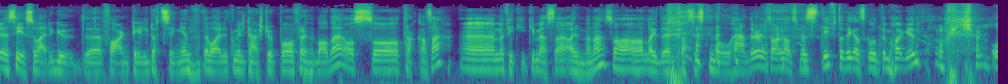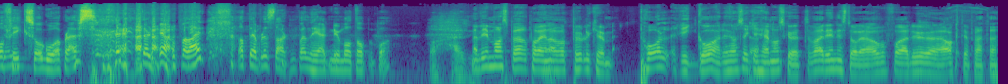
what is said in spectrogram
eh, sies å være gudfaren til dødsingen. Det var et militærstup på Frøynebadet, og så trakk han seg, eh, men fikk ikke med seg armene, så han lagde en klassisk no-hander, så han landet som en stift og fikk ganske vondt i magen. Og fikk så god applaus etter det oppe der, at det ble starten på en helt ny måte å hoppe på. Å. Men vi må spørre på vegne av vårt publikum. Pål Rigaud, det høres ikke helnorsk ut. Hva er din historie, og hvorfor er du eh, aktiv på dette?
